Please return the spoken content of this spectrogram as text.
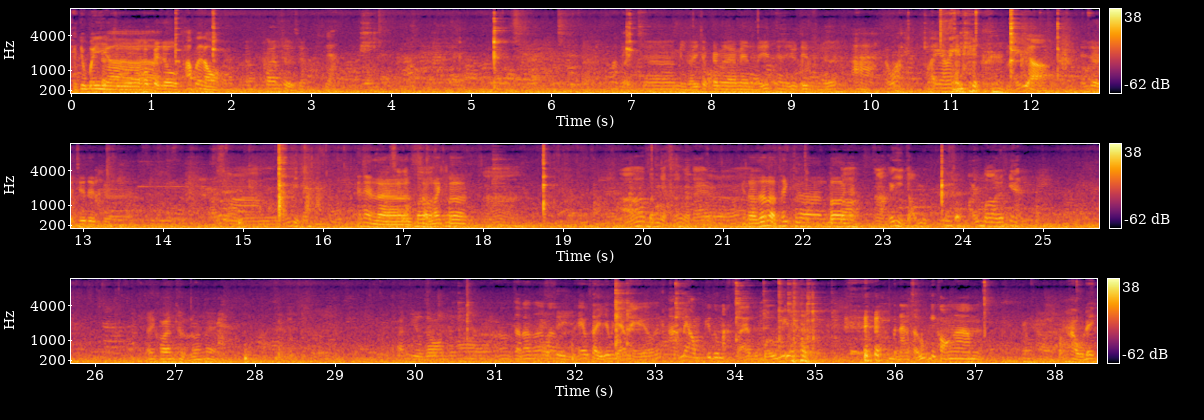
Cà chua bi uh, Hokkaido. Hokkaido. Ăn thử xem Dạ Ờ, mình lấy cho cameraman một ít ờ, ưu tiên nữa À đúng rồi men Nãy giờ. Bây giờ chưa được ờ, Ờ, Cái gì đó cái này là bơ. salad bơ. À. ở bên Nhật đó người ta người ta rất là thích ờ, bơ nha. À, cái gì trộn trộn phải bơ nữa nha. Đây khoan thử luôn này. Ăn nhiều rau cho nó Thật ra nó Healthy. thì trong dạo này à, mấy ông kêu tôi mặc vệ bụng bự. biết mình ăn thử cái con um, hàu đi.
